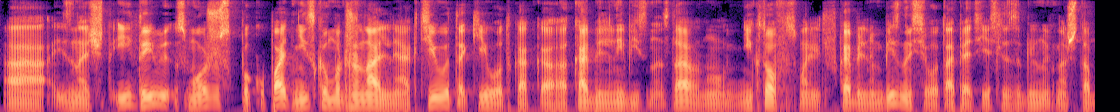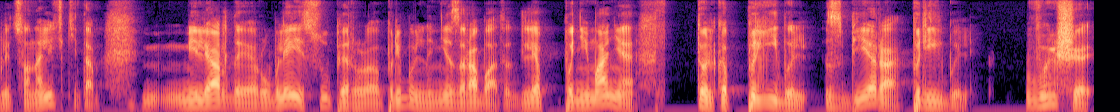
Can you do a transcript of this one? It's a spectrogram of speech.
а, значит, и ты сможешь покупать низкомаржинальные активы, такие вот, как а, кабельный бизнес, да, ну, никто, смотрите, в кабельном бизнесе, вот опять, если заглянуть в нашу таблицу аналитики, там миллиарды рублей супер прибыльно не зарабатывают. Для понимания, только прибыль Сбера, прибыль, выше,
